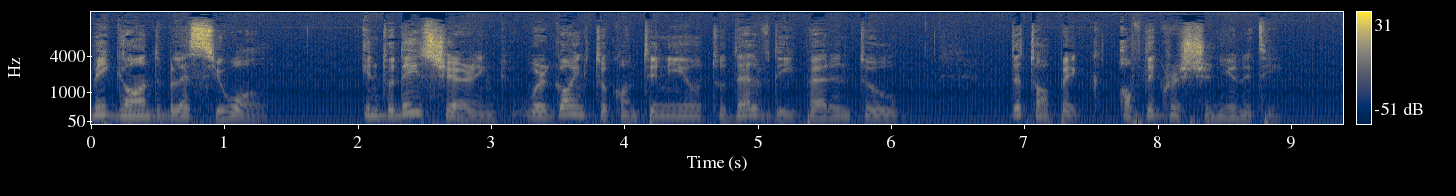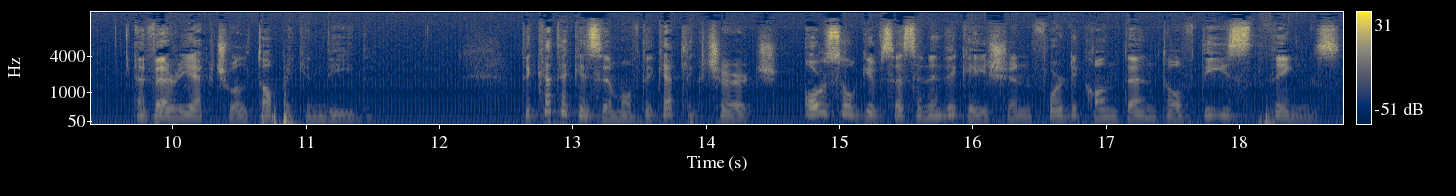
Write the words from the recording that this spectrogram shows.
May God bless you all. In today's sharing, we're going to continue to delve deeper into the topic of the Christian unity, a very actual topic indeed. The Catechism of the Catholic Church also gives us an indication for the content of these things.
